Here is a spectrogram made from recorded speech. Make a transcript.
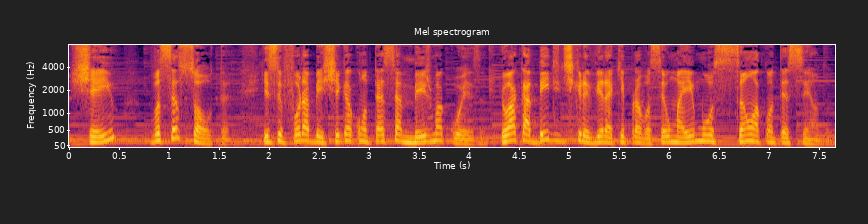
cheio, você solta. E se for a bexiga, acontece a mesma coisa. Eu acabei de descrever aqui para você uma emoção acontecendo.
